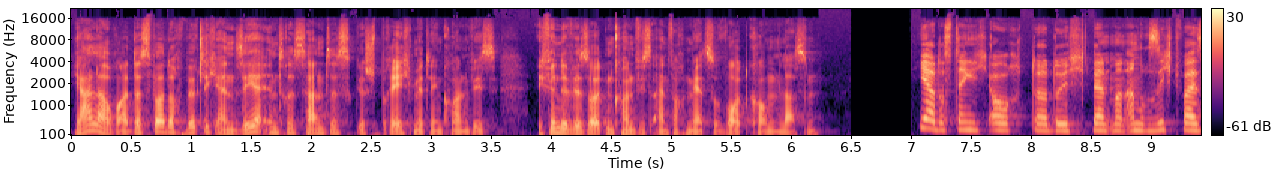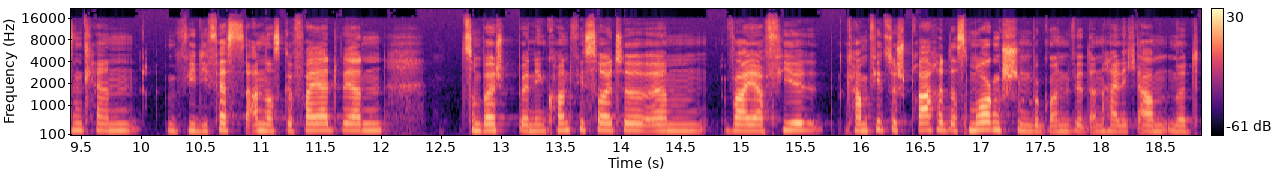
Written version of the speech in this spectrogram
Ja, Laura, das war doch wirklich ein sehr interessantes Gespräch mit den Konvis. Ich finde, wir sollten Konvis einfach mehr zu Wort kommen lassen. Ja, das denke ich auch. Dadurch lernt man andere Sichtweisen kennen, wie die Feste anders gefeiert werden. Zum Beispiel bei den Konfis heute ähm, war ja viel, kam viel zur Sprache, dass morgen schon begonnen wird an Heiligabend mit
